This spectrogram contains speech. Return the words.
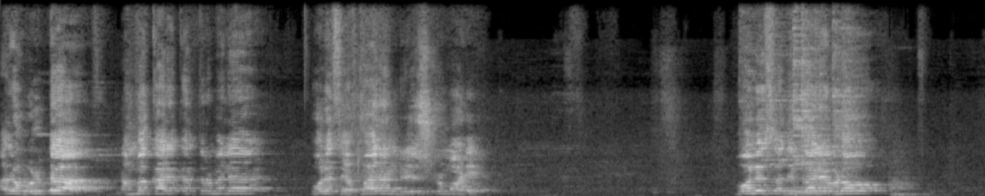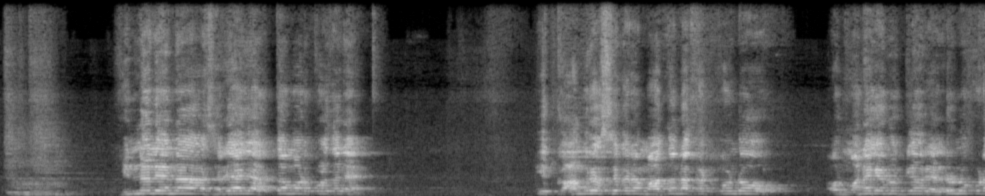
ಆದ್ರೆ ಉಲ್ಟಾ ನಮ್ಮ ಕಾರ್ಯಕರ್ತರ ಮೇಲೆ ಪೊಲೀಸ್ ಎಫ್ ಐ ಅನ್ನು ರಿಜಿಸ್ಟರ್ ಮಾಡಿ. ಪೊಲೀಸ್ ಅಧಿಕಾರಿಗಳು ಹಿನ್ನೆಲೆಯನ್ನ ಸರಿಯಾಗಿ ಅರ್ಥ ಮಾಡ್ಕೊಳ್ದೇನೆ. ಈ ಕಾಂಗ್ರೆಸ್ಸಿಗರ ಮಾತನ್ನ ಕಟ್ಕೊಂಡು ಅವ್ರ ಮನೆಗೆ ನುಗ್ಗಿ ಅವ್ರೆಲ್ಲರನ್ನೂ ಕೂಡ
